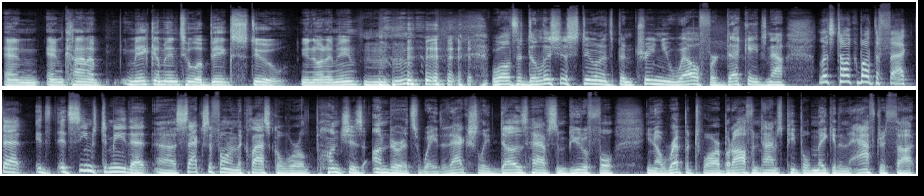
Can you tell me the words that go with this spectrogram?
and and kind of make them into a big stew. You know what I mean? Mm-hmm. well, it's a delicious stew, and it's been treating you well for decades now. Let's talk about the fact that it, it seems to me that uh, saxophone in the classical world punches under its weight. It actually does have some beautiful, you know, repertoire, but oftentimes people make it an afterthought.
